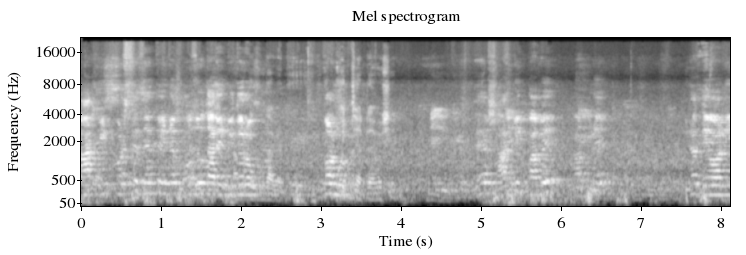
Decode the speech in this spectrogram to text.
মারপিট করছে যেহেতু এটা ফৌজদারি বিতরক গণ্য এ সার্বিকভাবে আপনি এটা দেওয়ানি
